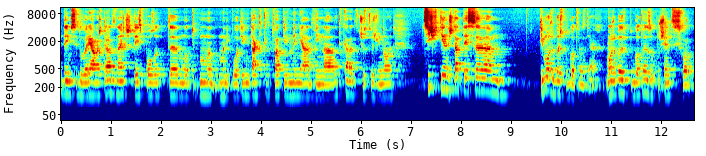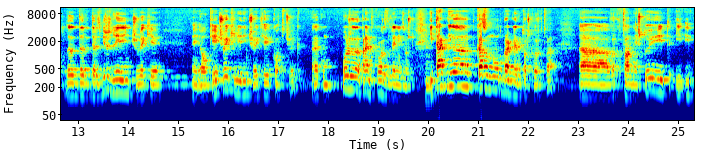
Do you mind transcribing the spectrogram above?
да им се доверяваш. Трябва да знаеш, че те използват манипулативни тактики, това ти вменяват вина, да така да те чувстваш виновен всички тия неща, те са... Ти можеш да бъдеш подготвен за тях. Може да бъдеш подготвен за отношенията си с хората. Да, да, да разбираш дали един човек е, е окей човек или един човек е коти човек. Ако може да направим такова разделение изобщо. Mm. И тази книга показва много добра гледна точка върху това. А, върху това нещо и, и, и,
